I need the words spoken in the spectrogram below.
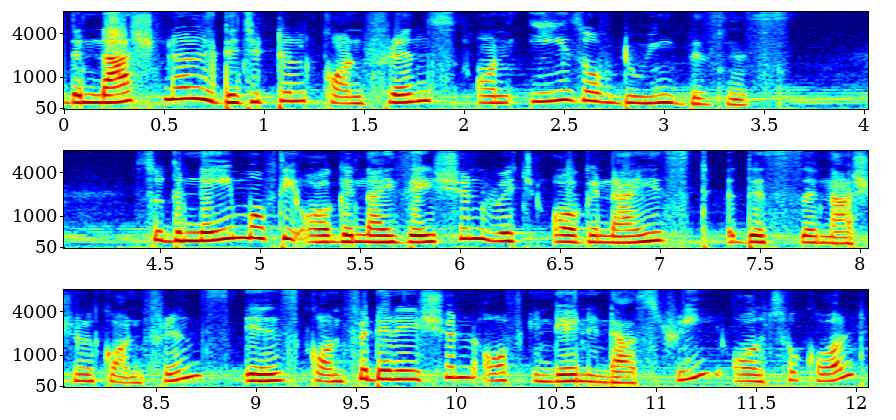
the National Digital Conference on Ease of Doing Business? So, the name of the organization which organized this uh, national conference is Confederation of Indian Industry, also called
